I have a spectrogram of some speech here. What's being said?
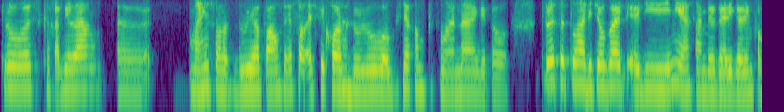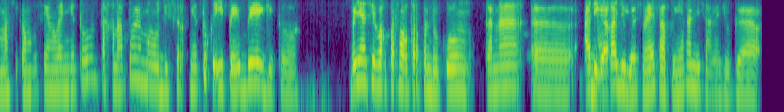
Terus kakak bilang eh main sholat dulu ya pak, saya sholat istiqoroh dulu, bagusnya kampus mana gitu. Terus setelah dicoba di, di ini ya sambil gali-gali informasi kampus yang lainnya tuh entah kenapa memang lebih seretnya tuh ke IPB gitu. Banyak sih faktor-faktor pendukung karena eh, adik kakak juga sebenarnya satunya kan di sana juga.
